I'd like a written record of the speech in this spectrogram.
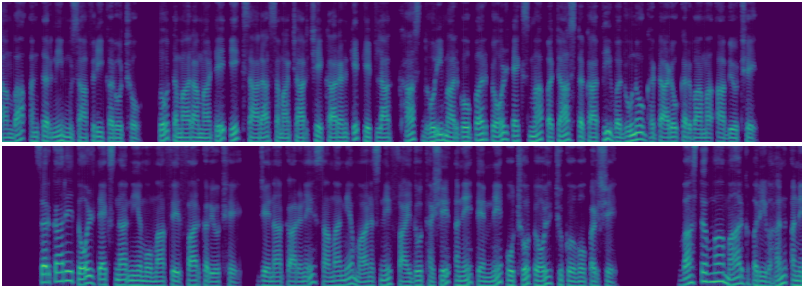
લાંબા અંતરની મુસાફરી કરો છો, તો તમારા માટે એક સારા સમાચાર છે કારણ કે કેટલાક ખાસ ધોરીમાર્ગો પર ટોલ ટેક્સમાં પચાસ ટકાથી વધુનો ઘટાડો કરવામાં આવ્યો છે. સરકારે ટોલ ટેક્સના નિયમોમાં ફેરફાર કર્યો છે, જેના કારણે સામાન્ય માણસને ફાયદો થશે અને તેમને ઓછો ટોલ ચૂકવવો પડશે. વાસ્તવમાં માર્ગ પરિવહન અને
